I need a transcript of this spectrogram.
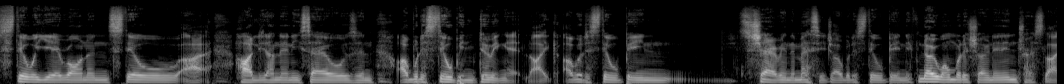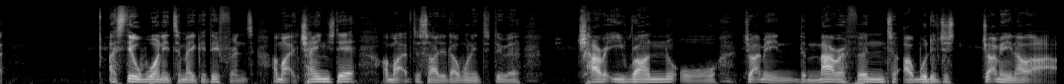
still a year on and still uh, hardly done any sales and I would have still been doing it. Like I would have still been sharing the message. I would have still been if no one would have shown an interest like I still wanted to make a difference. I might have changed it. I might have decided I wanted to do a charity run or do you know I mean? The marathon to, I would have just do you know I mean? I,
